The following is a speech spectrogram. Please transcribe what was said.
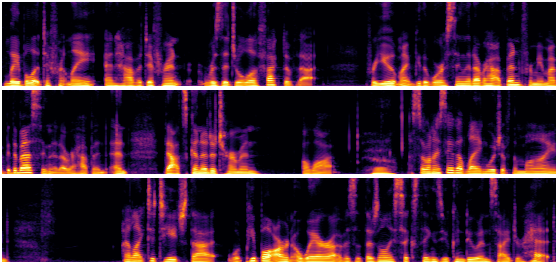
label it differently and have a different residual effect of that. For you, it might be the worst thing that ever happened. For me, it might be the best thing that ever happened. And that's going to determine a lot. Yeah. So when I say the language of the mind, I like to teach that what people aren't aware of is that there's only six things you can do inside your head.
